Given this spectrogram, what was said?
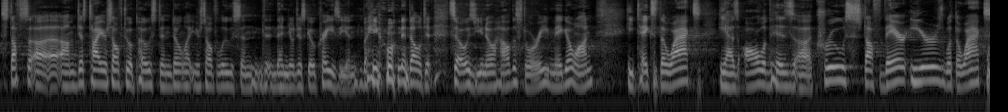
stuff, uh, uh, um, just tie yourself to a post and don't let yourself loose, and, and then you'll just go crazy, and, but you won't indulge it. So, as you know how the story may go on, he takes the wax. He has all of his uh, crew stuff their ears with the wax.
